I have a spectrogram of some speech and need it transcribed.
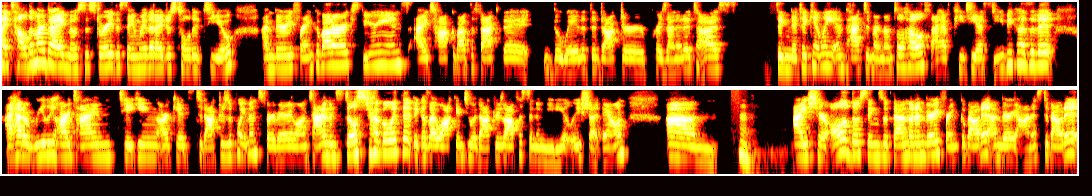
I tell them our diagnosis story the same way that I just told it to you. I'm very frank about our experience. I talk about the fact that the way that the doctor presented it to us significantly impacted my mental health. I have PTSD because of it. I had a really hard time taking our kids to doctor's appointments for a very long time and still struggle with it because I walk into a doctor's office and immediately shut down. Um, hmm. I share all of those things with them and I'm very frank about it. I'm very honest about it.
